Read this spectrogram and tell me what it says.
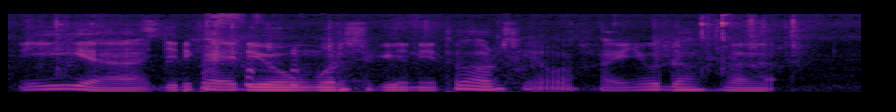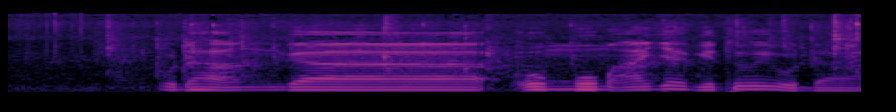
Iya, jadi kayak di umur segini tuh harusnya wah kayaknya udah nggak udah nggak umum aja gitu, udah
